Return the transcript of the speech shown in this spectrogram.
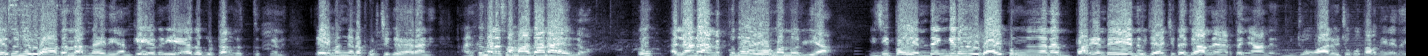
ഏതൊന്നും ഒരു വാദം നടന്നായി എനിക്ക് ഏതൊരു ഏതോ കിട്ടാൻ കിട്ടുകയാണ് ടൈം ഇങ്ങനെ പിടിച്ച് കയറാൻ എനിക്ക് നല്ല സമാധാനമായല്ലോ ഓ അല്ലാണ്ട് എനക്കിത് ഓർമ്മ ഒന്നുമില്ല ഇജിപ്പോ എന്തെങ്കിലും ഒരു ഉടായ്പ ഇങ്ങനെ പറയണ്ടേന്ന് വിചാരിച്ചിട്ടാ ഞാൻ നേരത്തെ ഞാൻ ആലോചിച്ച് കുത്തറഞ്ഞിരുന്നത്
